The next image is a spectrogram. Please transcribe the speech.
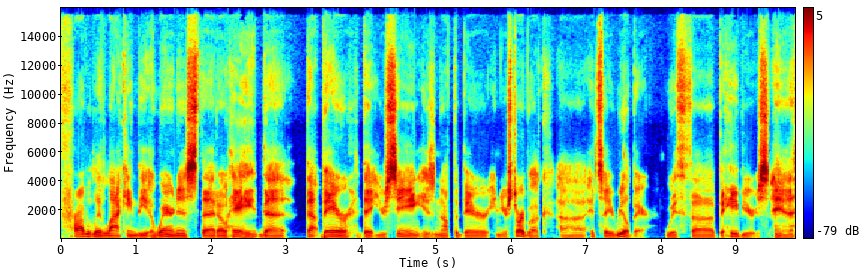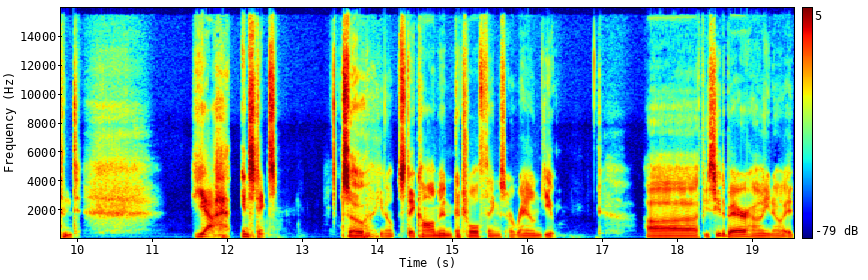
probably lacking the awareness that, oh, hey, that that bear that you're seeing is not the bear in your storybook. Uh, it's a real bear with uh, behaviors and yeah, instincts. So, you know, stay calm and control things around you. Uh, if you see the bear, uh, you know, it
